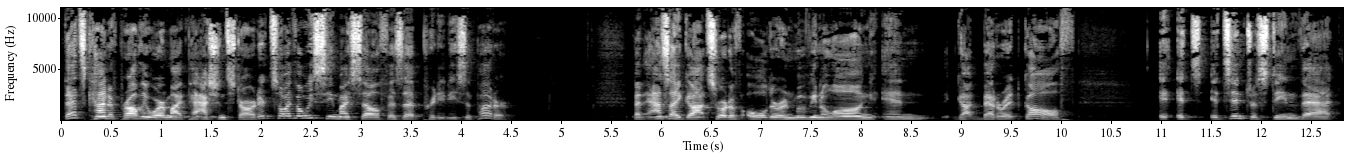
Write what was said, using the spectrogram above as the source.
that's kind of probably where my passion started. So I've always seen myself as a pretty decent putter. But as I got sort of older and moving along and got better at golf, it, it's it's interesting that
